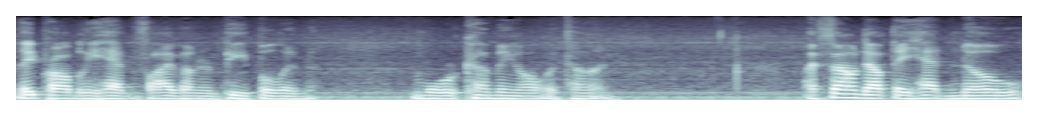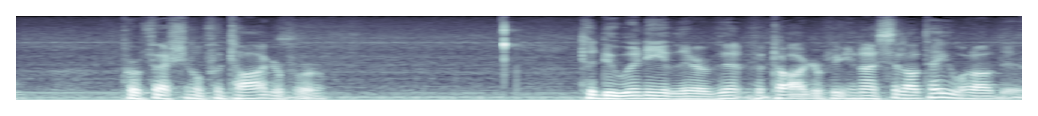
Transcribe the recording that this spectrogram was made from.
they probably had 500 people and more coming all the time. I found out they had no professional photographer to do any of their event photography. And I said, I'll tell you what I'll do.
